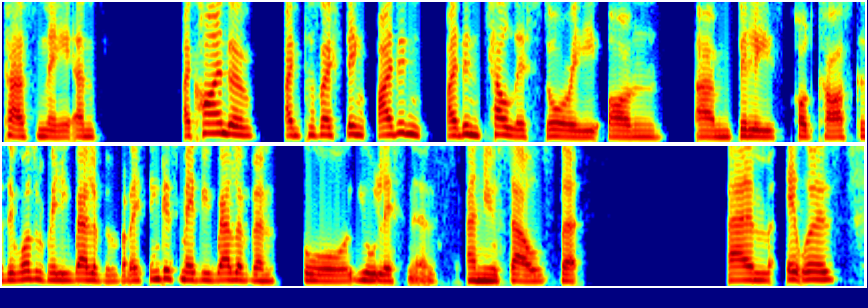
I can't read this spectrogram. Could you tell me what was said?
personally. And I kind of because I, I, think I didn't I didn't tell this story on um, Billy's podcast because it wasn't really relevant, but I think it's maybe relevant for your listeners and yourselves that um, it was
